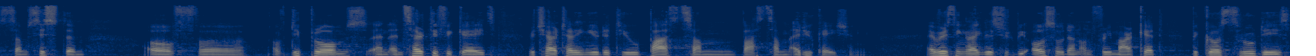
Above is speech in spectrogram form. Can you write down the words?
some system of uh, of diplomas and, and certificates which are telling you that you passed some passed some education. Everything like this should be also done on free market because through this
